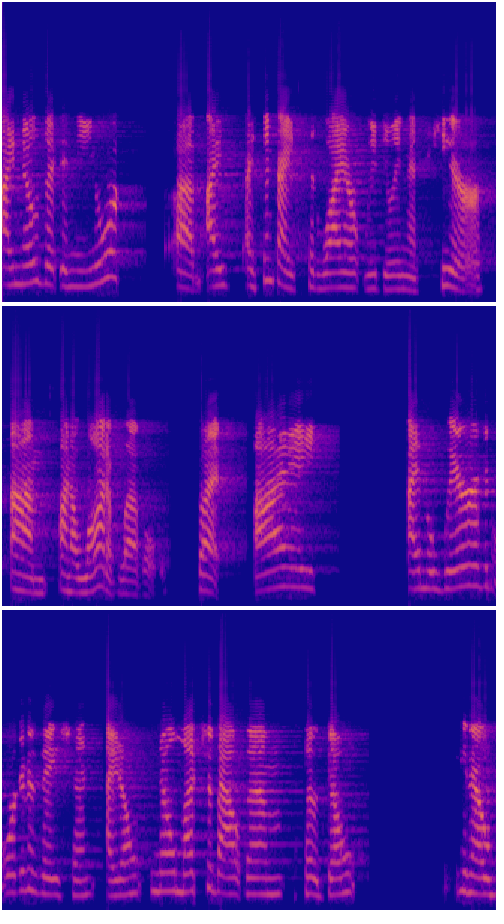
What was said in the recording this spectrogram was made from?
I know that in New York, um, I I think I said, why aren't we doing this here? Um, on a lot of levels, but I I'm aware of an organization. I don't know much about them, so don't you know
